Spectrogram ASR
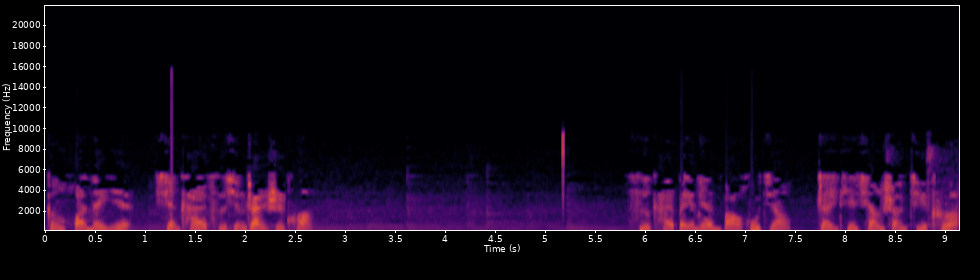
更换内页掀开磁性展示框。撕开背面保护胶粘贴墙上即可。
